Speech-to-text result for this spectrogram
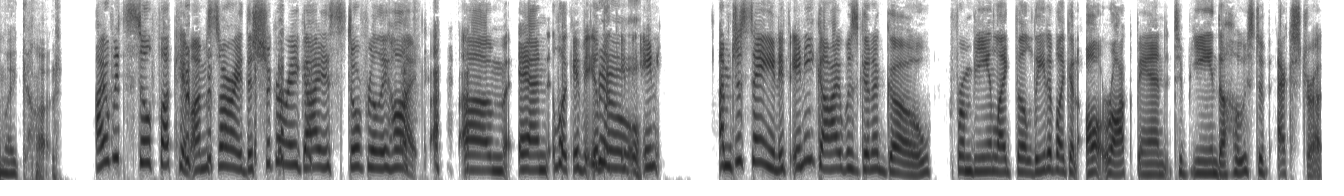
my god! I would still fuck him. I'm sorry. The Sugar Ray guy is still really hot. Um, and look, if, if, No. look, if any, I'm just saying, if any guy was gonna go from being like the lead of like an alt rock band to being the host of Extra,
